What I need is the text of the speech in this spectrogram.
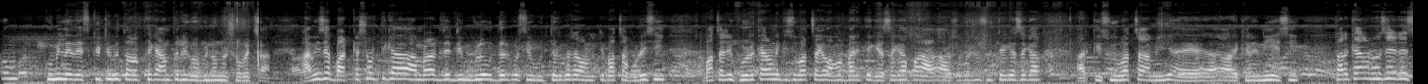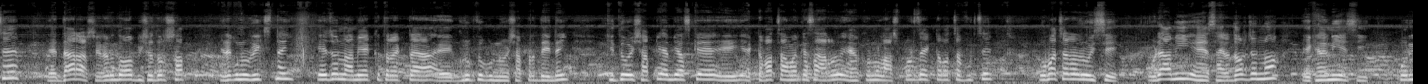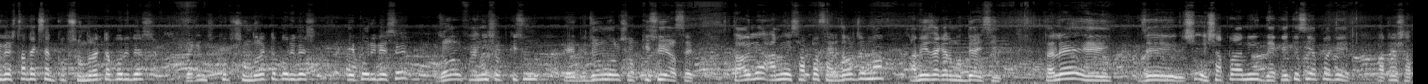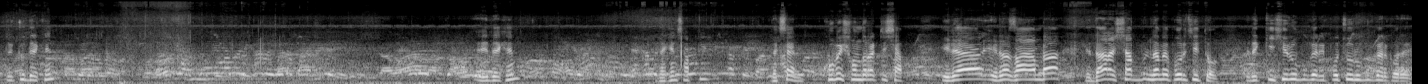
কুম- কুমিল্লা রেস্কিউ টিভির তরফ থেকে আন্তরিক অভিনন্দন শুভেচ্ছা। আমি যে বাটকাশর থেকে আমরা যে ডিমগুলো উদ্ধার করছি উদ্ধার করে অনেকটি বাচ্চা ফুটেছি বাচ্চাটি ফুটের কারণে কিছু বাচ্চা আমার বাড়িতে গেছে গা বা আশেপাশে ছুটে গেছে গা আর কিছু বাচ্চা আমি এখানে নিয়ে এসি তার কারণ হচ্ছে এটা হচ্ছে এ, দারাস এটা কিন্তু বিষধর সাপ। এটা কোনো রিস্ক নাই। এই জন্য আমি একটার একটা গুরুত্বপূর্ণ ওই সাপটা দিই নাই। কিন্তু ওই সাপটি আমি আজকে এই একটা বাচ্চা আমার কাছে আরও এখনও লাস্ট পর্যায়ে একটা বাচ্চা ফুটছে। ও বাচ্চাটা রয়েছে। ওটা আমি সাইড দেওয়ার জন্য এখানে নিয়েছি। পরিবেশটা দেখছেন, খুব সুন্দর একটা পরিবেশ। দেখেন, খুব সুন্দর একটা পরিবেশ। এই পরিবেশে জল, পানি সব কিছু জঙ্গল সব কিছুই আছে। তাহলে আমি এই সাপটা ছেড়ে দেওয়ার জন্য আমি এই জায়গার মধ্যে আইছি। তাহলে এই যে এই সাপটা আমি দেখাইতেছি আপনাকে। আপনার সাপটা একটু দেখেন। এই দেখেন। দেখেন সাপটি? দেখছেন? খুবই সুন্দর একটি সাপ। এটা এটা যা আমরা দাঁড়ার সাপ নামে পরিচিত। এটা কৃষির উপকারী, প্রচুর উপকার করে।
